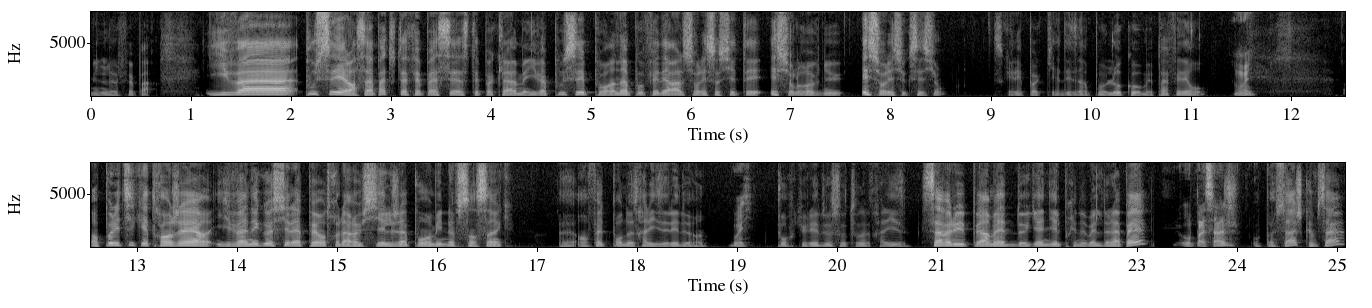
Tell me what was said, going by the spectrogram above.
il ne le fait pas. Il va pousser, alors ça va pas tout à fait passer à cette époque-là, mais il va pousser pour un impôt fédéral sur les sociétés et sur le revenu et sur les successions. Parce qu'à l'époque, il y a des impôts locaux, mais pas fédéraux. Oui. En politique étrangère, il va négocier la paix entre la Russie et le Japon en 1905. Euh, en fait, pour neutraliser les deux. hein. Oui. Pour que les deux s'auto-neutralisent. Ça va lui permettre de gagner le prix Nobel de la paix Au passage, au passage, comme ça.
